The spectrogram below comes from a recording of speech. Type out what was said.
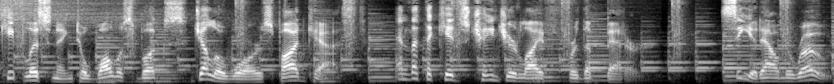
Keep listening to Wallace Books Jello Wars podcast and let the kids change your life for the better. See you down the road.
